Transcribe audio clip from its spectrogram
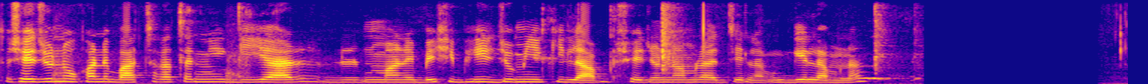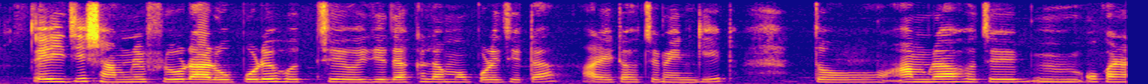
তো সেই জন্য ওখানে বাচ্চা কাচ্চা নিয়ে গিয়ে আর মানে বেশি ভিড় জমিয়ে কি লাভ? সেই জন্য আমরা গেলাম গেলাম না। তো এই যে সামনের ফ্লোর আর ওপরে হচ্ছে ওই যে দেখালাম ওপরে যেটা, আর এটা হচ্ছে মেন গেট তো আমরা হচ্ছে ওখানে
